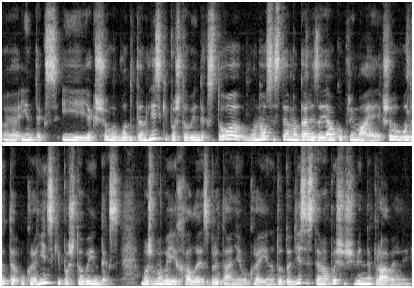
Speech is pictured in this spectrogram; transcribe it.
е, індекс. І якщо ви вводите англійський поштовий індекс, то воно система далі заявку приймає. Якщо ви вводите український поштовий індекс, бо ж ви виїхали з Британії в Україну, то тоді система пише, що він неправильний.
